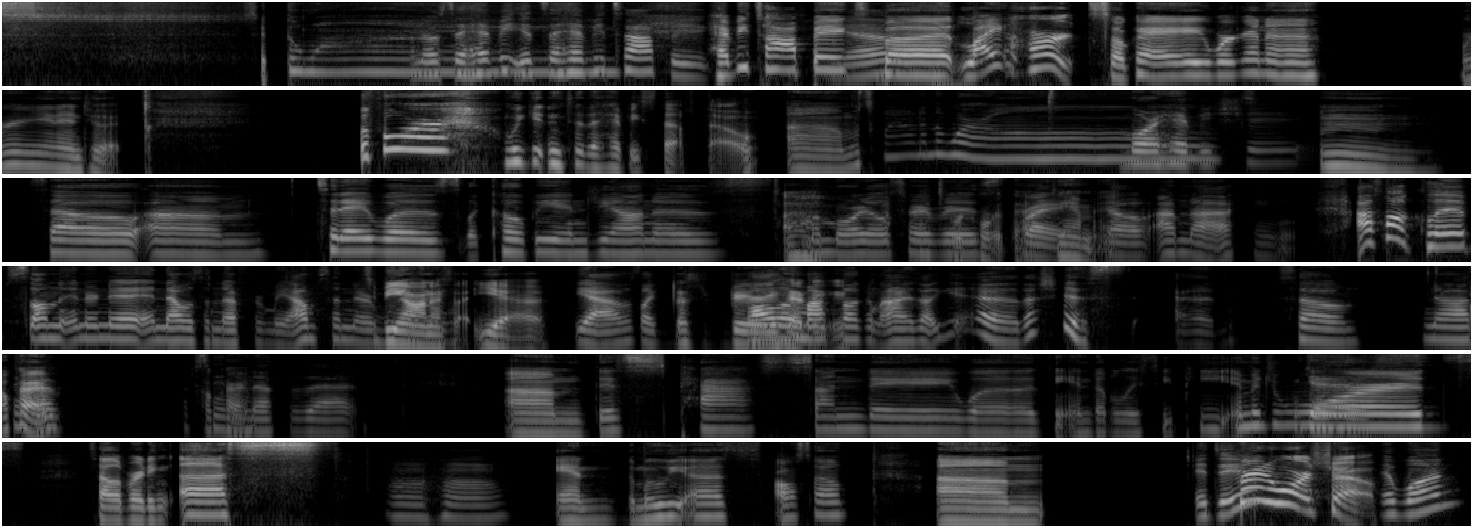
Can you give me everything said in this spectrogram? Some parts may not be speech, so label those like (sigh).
sip the wine. I know it's a heavy. It's a heavy topic. heavy topics, Yeah. but light hearts. Okay, we're gonna we're gonna get into it. Before we get into the heavy stuff, though, um, what's going on in the world? More heavy shit. Mm. So, um, today was like Kobe and Gianna's Oh, memorial service. Right. Damn it. No, I'm not. I can't. I saw clips on the internet, and that was enough for me. I'm sitting there. To be honest, yeah, yeah, I was like that's very All of my fucking eyes out. Yeah, that shit's sad. So, no, I think Okay. I've, I've seen Okay. enough of that. Um, this past Sunday was the NAACP Image Awards, celebrating us Mm-hmm. and the movie Us. Also, um, It did. great award show. It won.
